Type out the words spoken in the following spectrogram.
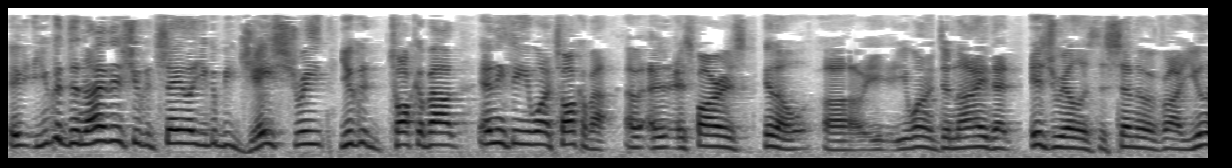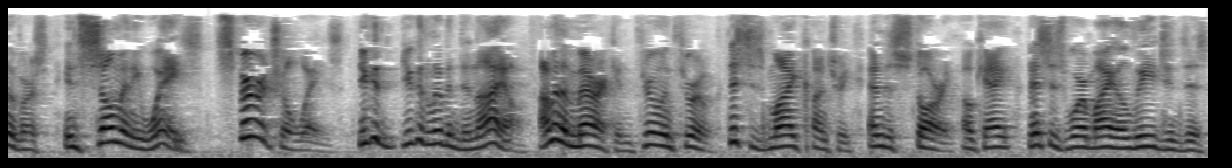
you could deny this. You could say that you could be J Street. You could talk about anything you want to talk about. Uh, as far as, you know, uh, you, you want to deny that Israel is the center of our universe in so many ways spiritual ways. You could you could live in denial. I'm an American through and through. This is my country and the story, okay? This is where my allegiance is,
